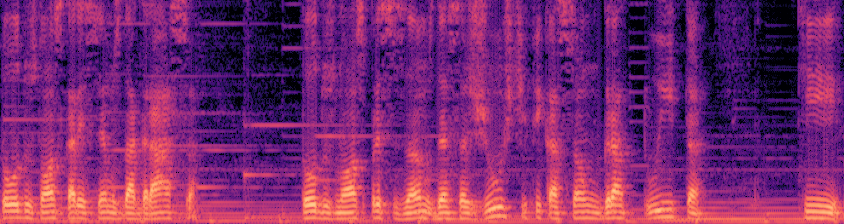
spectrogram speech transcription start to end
todos nós carecemos da graça, todos nós precisamos dessa justificação gratuita que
